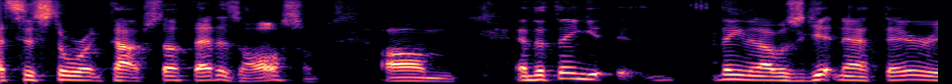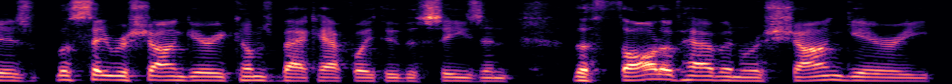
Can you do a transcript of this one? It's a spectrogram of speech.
that's historic type stuff. That is awesome. Um, and the thing thing that I was getting at there is let's say Rashan Gary comes back halfway through the season. The thought of having Rashan Gary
